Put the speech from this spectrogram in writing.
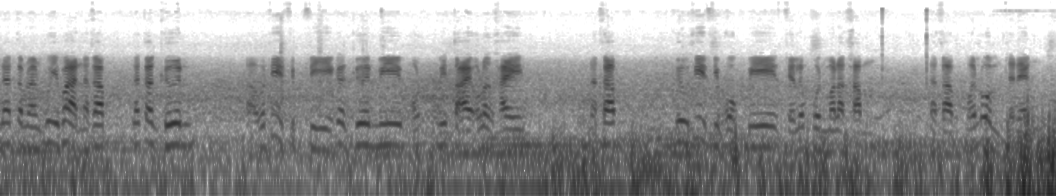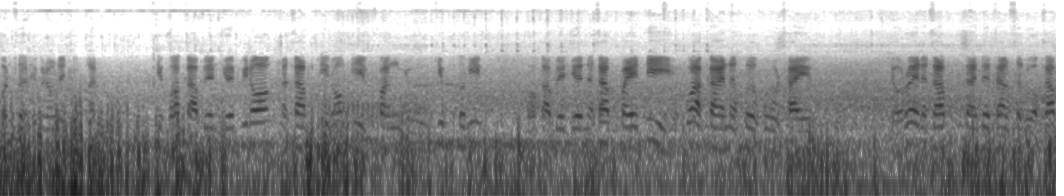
และกำนันผู้ใหญ่บ้านนะครับ และกลางคืนวันที่ 14 ก็คือมีมีตายอรไทยนะครับคือวันที่ 16 มีเสรพลมรคำนะครับ มาร่วมแสดงคอนเสิร์ตให้พี่น้องได้ชมกัน ขอกราบเรียนเชิญพี่น้องนะครับพี่น้องที่ฟังอยู่คลิปตัวนี้ขอกราบเรียนเชิญนะครับ ไปที่ว่าการอำเภอโพชัยเดี๋ยวด้วยนะครับการเดินทางสะดวกครับ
